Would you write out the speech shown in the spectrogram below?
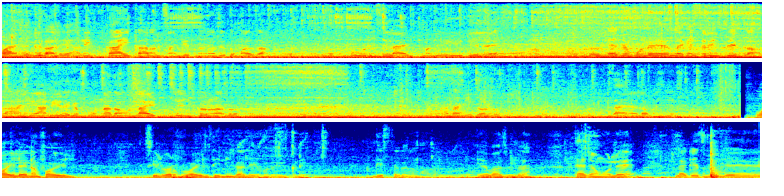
फायनली झाले आणि काय कारण सांगितलं ना ते तुम्हाला सांगतो. थोडीशी लाईटमध्ये हे गेलं आहे तर त्याच्यामुळे लगेच रिजेक्ट झाला आणि आम्ही लगेच पुन्हा जाऊन लाइट चेंज करून आलो. आता निघालो. जायला म्हणजे. फॉईल आहे ना फॉईल सिल्वर फॉईल ती निघाली आहे बघा इकडे. दिसतं का तुम्हाला? हे बाजूला. त्याच्यामुळे लगेच म्हणजे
